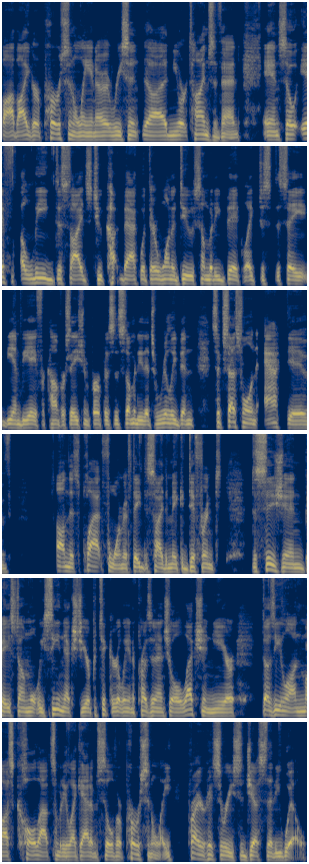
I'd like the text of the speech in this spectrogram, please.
Bob Iger personally in a recent uh, New York Times event. And so if a league decides to cut back what they want to do, somebody big, like just to say the NBA for conversation purposes, somebody that's really been successful and active on this platform if they decide to make a different decision based on what we see next year, particularly in a presidential election year. Does Elon Musk call out somebody like Adam Silver personally? Prior history suggests that he will.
